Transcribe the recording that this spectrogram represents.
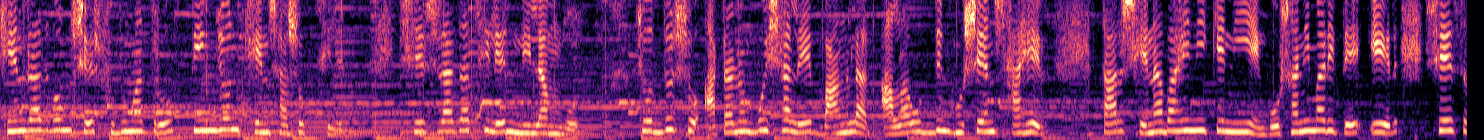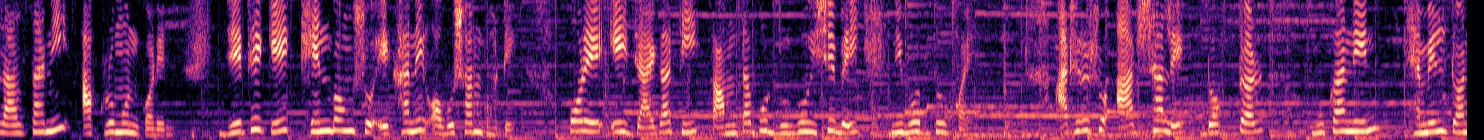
খেন রাজবংশে শুধুমাত্র তিনজন খেন শাসক ছিলেন। শেষ রাজা ছিলেন নীলাম্বর। চোদ্দোশো আটানব্বই সালে বাংলার আলাউদ্দিন হোসেন শাহের তার সেনাবাহিনীকে নিয়ে গোসানিমারিতে এর শেষ রাজধানী আক্রমণ করেন, যে থেকে খেন বংশ এখানে অবসান ঘটে। পরে এই জায়গাটি কামতাপুর দুর্গ হিসেবেই নিবদ্ধ হয়। আঠেরোশো আট সালে ডক্টর বুকানিন হ্যামিল্টন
